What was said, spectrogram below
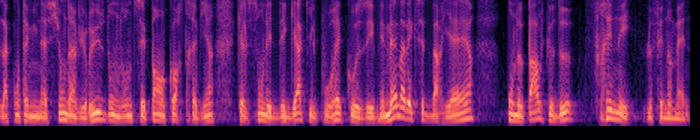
la contamination d'un virus dont on ne sait pas encore très bien quels sont les dégâts qu'il pourrait causer. Mais même avec cette barrière, on ne parle que de freiner le phénomène.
